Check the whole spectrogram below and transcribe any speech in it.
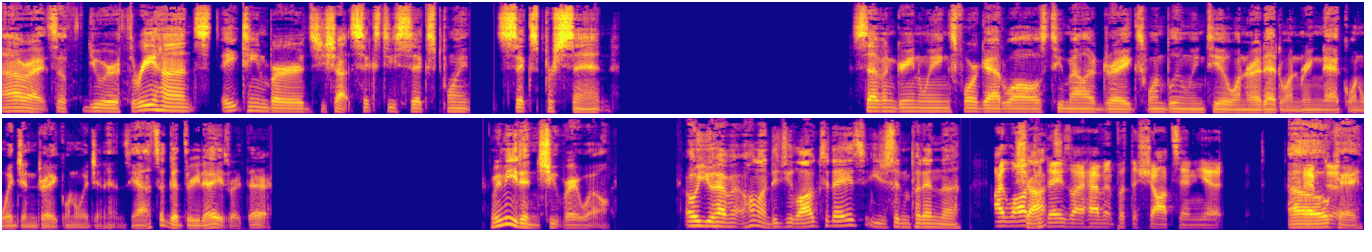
All right. So you were three hunts, 18 birds. You shot 66.6%. Seven green wings, four gadwalls, two mallard drakes, one blue wing teal, one redhead, one ringneck, one widgeon drake, one widgeon hens. Yeah, that's a good three days right there. We do you mean you didn't shoot very well? Oh, you haven't. Hold on. Did you log today's? You just didn't put in the. I logged Shots? today's. I haven't put the shots in yet. Oh, to- okay.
